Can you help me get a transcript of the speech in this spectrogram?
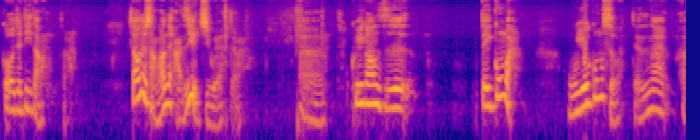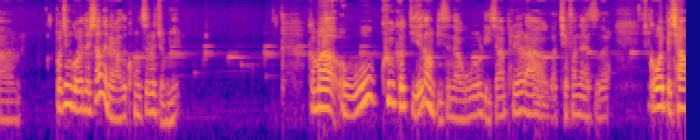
高级低挡，对伐？当然，上港队还是有机会，对伐？嗯，可以讲是对攻伐，互有攻守，但是呢，嗯。北京国安队相对来讲是控制了局面。咁么，我看搿第一场比赛呢，我理解佩雷拉个踢法呢是高位逼抢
